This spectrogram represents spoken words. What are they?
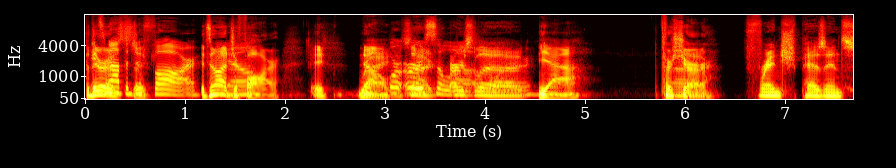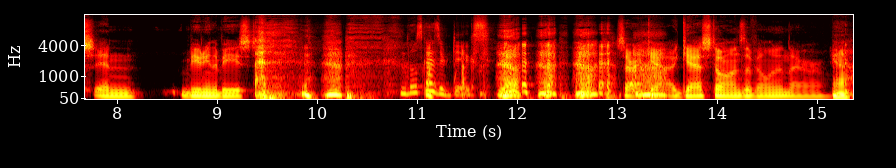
But there it's not is, the like- Jafar. It's not you know? Jafar. It no. Right. or It's Ursula. Ursula. or- Yeah. For Uh, sure. French peasants in Beauty and the Beast. Those guys are dicks. Sorry, Ga- Gaston's the villain in there. Yeah.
